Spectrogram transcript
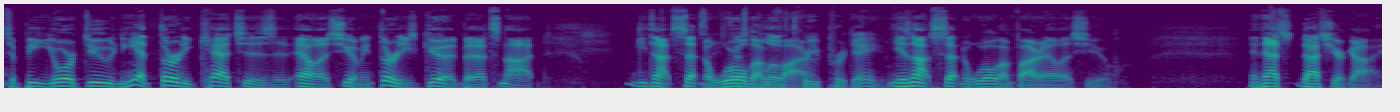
to be your dude, and he had 30 catches at LSU. I mean, 30's good, but that's not. He's not setting So the world on fire. three per game. He's not setting the world on fire at LSU, and that's that's your guy.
